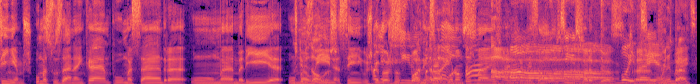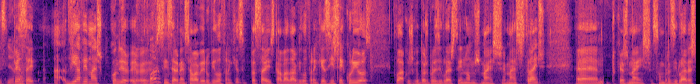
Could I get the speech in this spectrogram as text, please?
Tínhamos uma Susana em campo, uma Sandra, uma Maria, uma camisolas. Lina. Sim, os jogadores do giro. Sporting As mães. o nome das mães Ah. camisolas. giro. Maravilhoso. Boa Uh, ideia. muito Lembrei, bem. sim, senhor. Pensei, ah, devia haver mais. Quando eu, eu, sinceramente, estava a ver o Vila Franquense, passei, estava a dar Vila Franquense e achei curioso. Claro que os jogadores brasileiros têm nomes mais, mais estranhos, ah, porque as mães são brasileiras,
